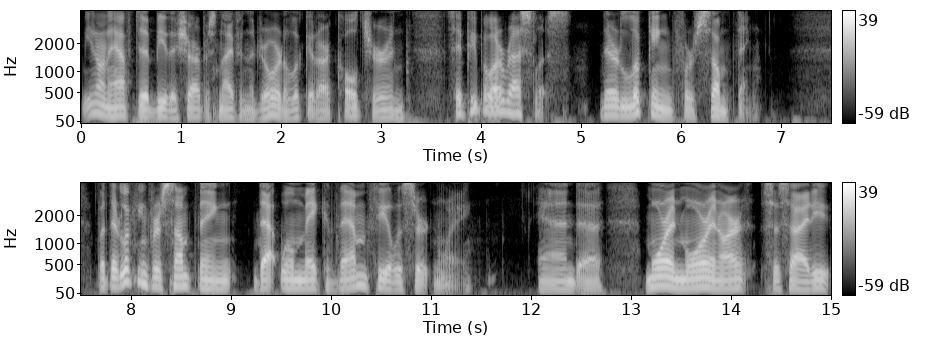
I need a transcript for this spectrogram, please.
you don't have to be the sharpest knife in the drawer to look at our culture and say people are restless. They're looking for something, but they're looking for something that will make them feel a certain way. And uh, more and more in our society,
